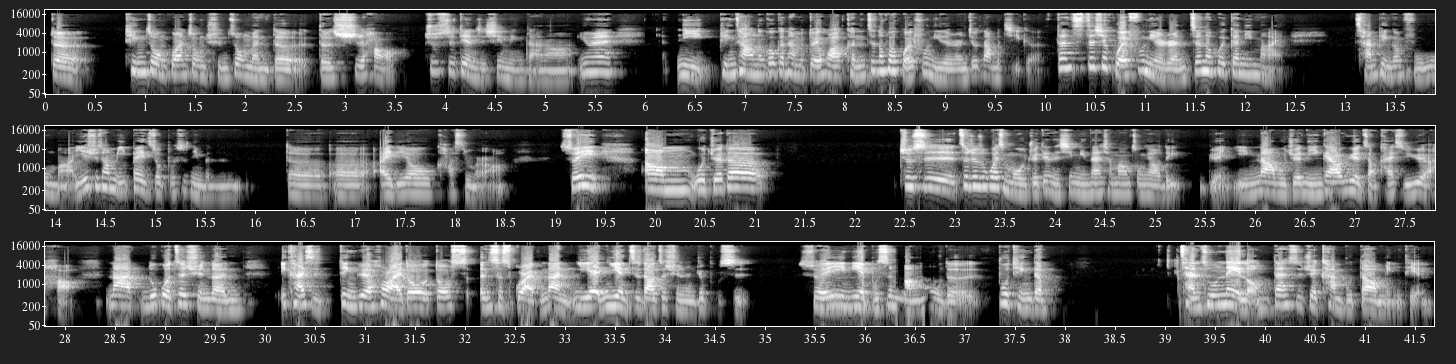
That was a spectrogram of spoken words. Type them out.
的听众、观众、群众们的的嗜好？就是电子信名单啊，因为你平常能够跟他们对话，可能真的会回复你的人就那么几个。但是这些回复你的人，真的会跟你买产品跟服务吗？也许他们一辈子都不是你们的呃 ideal customer 啊。所以，嗯，我觉得就是这就是为什么我觉得电子信名单相当重要的原因。那我觉得你应该要越早开始越好。那如果这群人，一开始订阅，后来都都是 unsubscribe，那你也你也知道这群人就不是，所以你也不是盲目的不停的产出内容，但是却看不到明天。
